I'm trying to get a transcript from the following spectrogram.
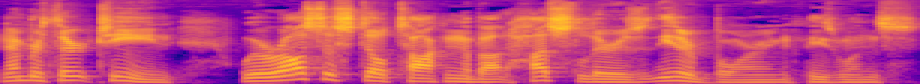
Number 13. We were also still talking about hustlers. These are boring, these ones.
